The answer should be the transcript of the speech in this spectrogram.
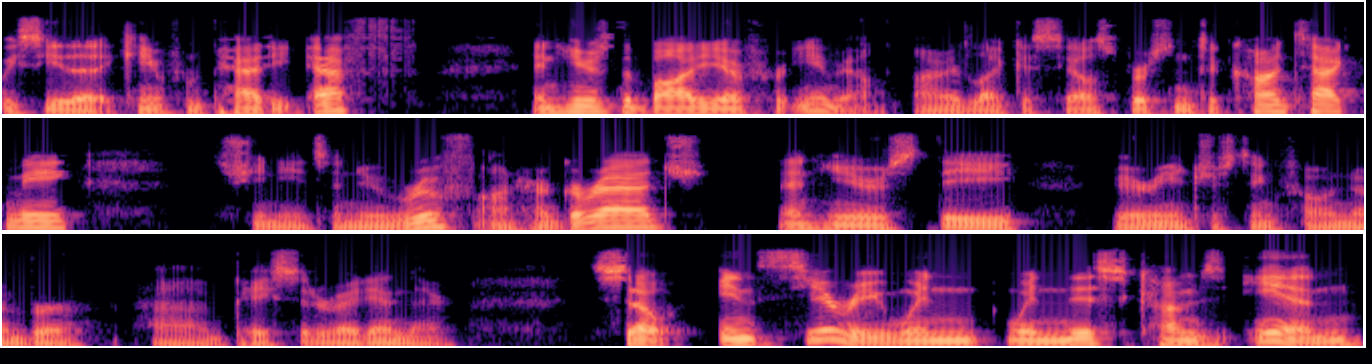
We see that it came from Patty F. And here's the body of her email. I would like a salesperson to contact me. She needs a new roof on her garage. And here's the very interesting phone number um, pasted right in there. So in theory, when, when this comes in,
